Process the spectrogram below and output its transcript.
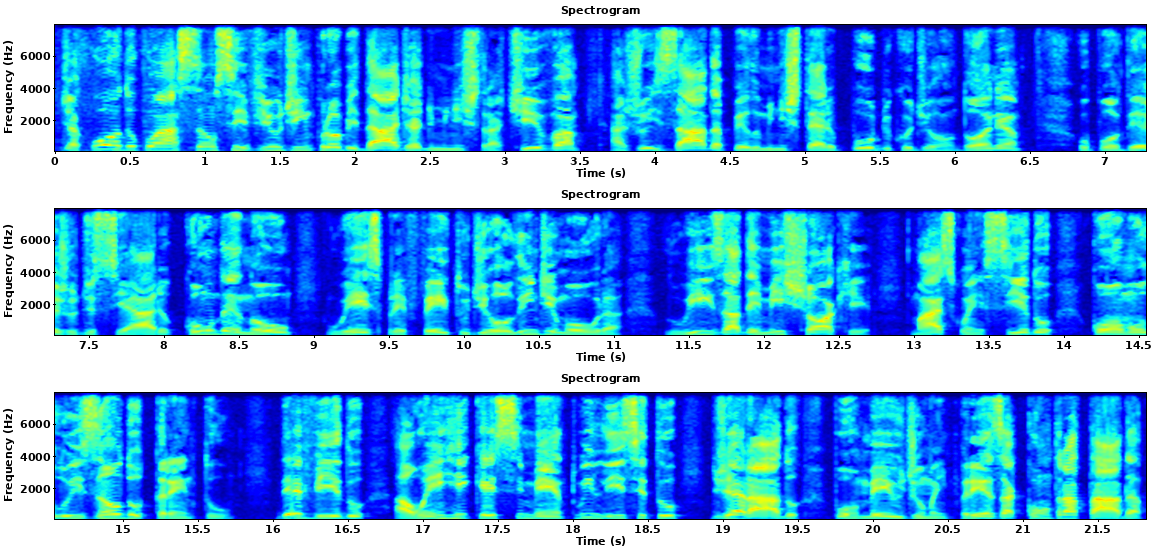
De acordo com a ação civil de improbidade administrativa, ajuizada pelo Ministério Público de Rondônia, o Poder Judiciário condenou o ex-prefeito de Rolim de Moura, Luiz Ademir Choque, mais conhecido como Luizão do Trento, devido ao enriquecimento ilícito gerado por meio de uma empresa contratada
